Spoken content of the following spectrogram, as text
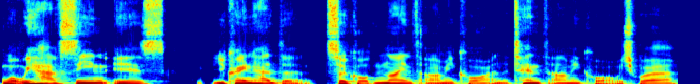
what we have seen is Ukraine had the so-called 9th Army Corps and the 10th Army Corps, which were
